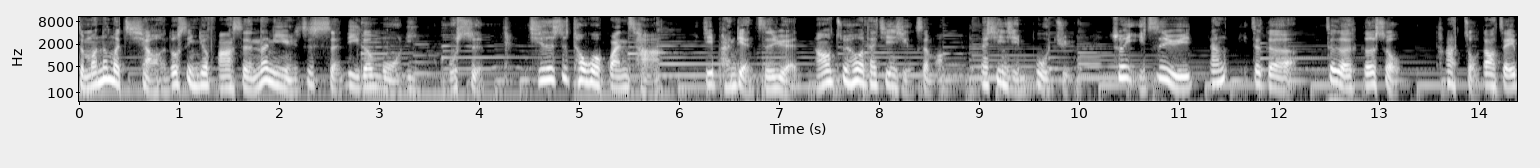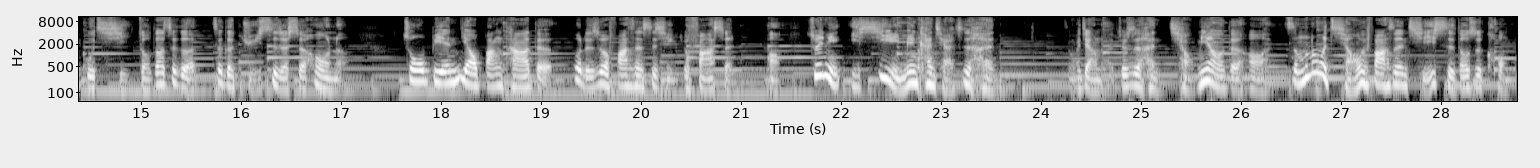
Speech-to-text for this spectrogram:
怎么那么巧，很多事情就发生？那你以为是神力跟魔力？不是，其实是透过观察以及盘点资源，然后最后再进行什么？再进行布局。所以以至于当你这个这个歌手他走到这一步棋，走到这个这个局势的时候呢，周边要帮他的，或者说发生事情就发生。哦，所以你以戏里面看起来是很怎么讲呢？就是很巧妙的哦，怎么那么巧会发生？其实都是孔明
